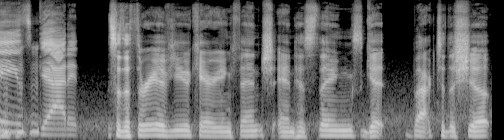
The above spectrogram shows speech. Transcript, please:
He's got it. So the three of you carrying Finch and his things get back to the ship.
